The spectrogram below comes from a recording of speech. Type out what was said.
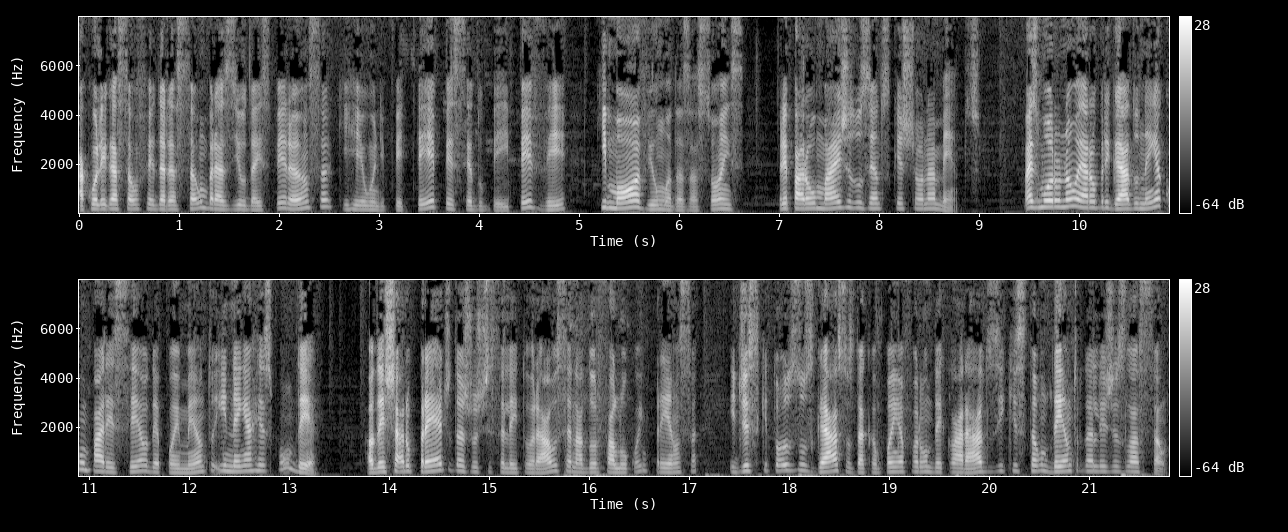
A coligação Federação Brasil da Esperança, que reúne PT, PCdoB e PV, que move uma das ações, preparou mais de 200 questionamentos. Mas Moro não era obrigado nem a comparecer ao depoimento e nem a responder. Ao deixar o prédio da Justiça Eleitoral, o senador falou com a imprensa e disse que todos os gastos da campanha foram declarados e que estão dentro da legislação.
